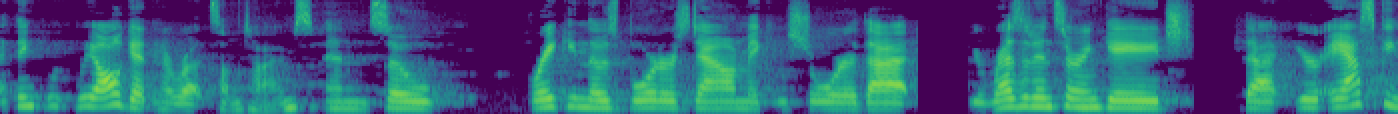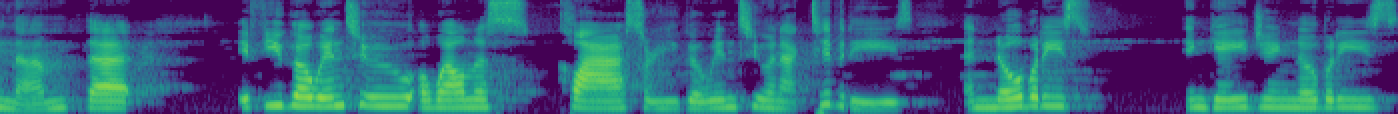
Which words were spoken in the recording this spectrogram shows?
I think we all get in a rut sometimes. And so breaking those borders down, making sure that your residents are engaged, that you're asking them that if you go into a wellness class or you go into an activities and nobody's engaging, nobody's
